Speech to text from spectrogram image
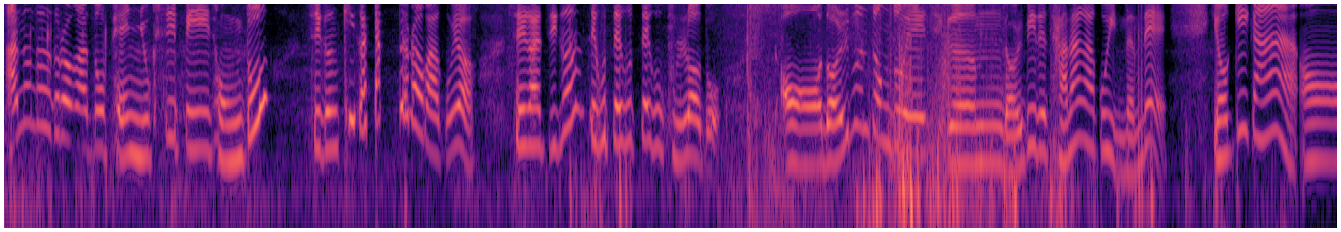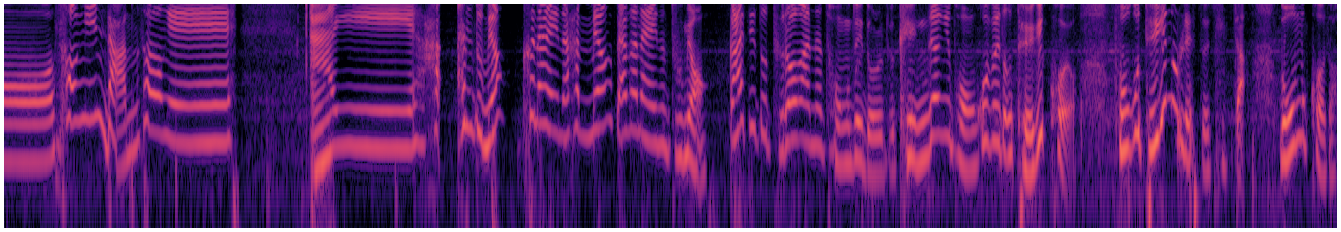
안으로 들어가도 162 정도? 지금 키가 딱 들어가고요. 제가 지금 떼구떼구떼구 굴러도 어, 넓은 정도의 지금 넓이를 자랑하고 있는데 여기가 어, 성인 남성의 아이 하- 한두 명? 큰 아이는 한 명, 작은 아이는 두 명. 까지도 들어가는 정도의 넓이 굉장히 벙커베드가 되게 커요. 보고 되게 놀랐어요, 진짜. 너무 커서.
